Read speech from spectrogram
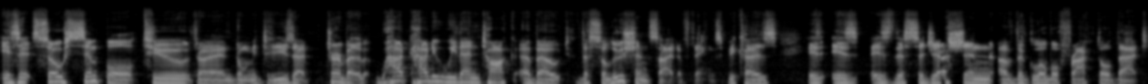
is it so simple to I don't mean to use that term, but how, how do we then talk about the solution side of things? Because is is is the suggestion of the global fractal that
